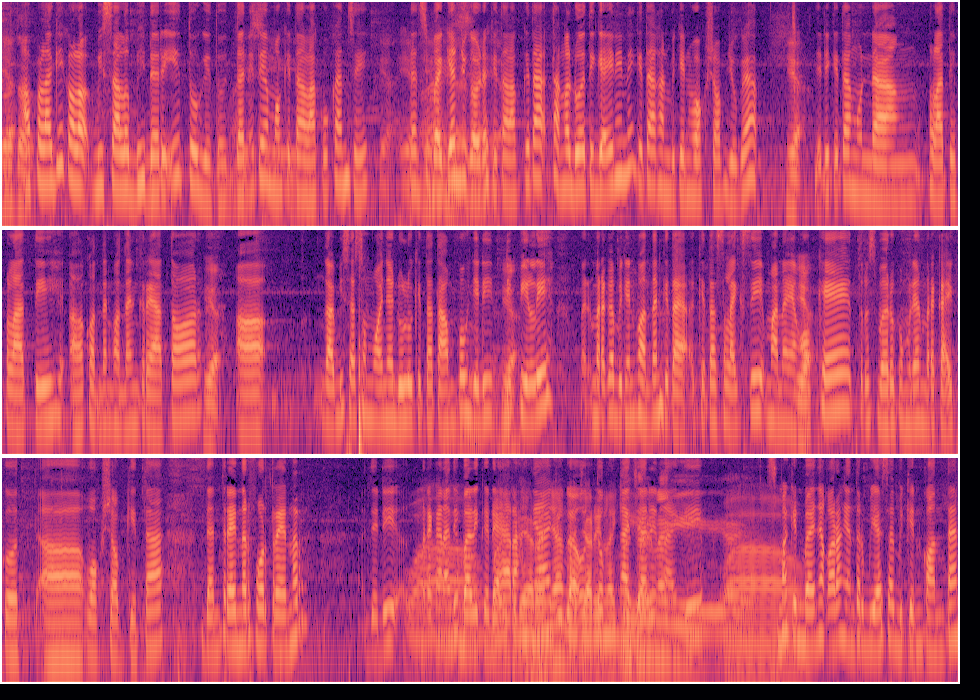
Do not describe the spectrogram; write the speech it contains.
iya, betul. Apalagi kalau bisa lebih dari itu gitu. Dan I itu yang mau kita lakukan sih. Iya, iya. Dan Iya, sebagian iya, juga iya, udah iya. kita lakukan. Kita tanggal 23 ini nih kita akan bikin workshop juga. Iya. Jadi kita ngundang pelatih-pelatih uh, konten-konten kreator. Iya. Uh, nggak bisa semuanya dulu kita tampung, jadi Iya. dipilih mereka bikin konten kita kita seleksi mana yang Iya. oke, terus baru kemudian mereka ikut uh, workshop kita dan trainer for trainer. Jadi Wow, mereka nanti balik ke balik ke daerahnya, daerahnya, juga ngajarin untuk lagi. ngajarin lagi. lagi. Wow. Semakin banyak orang yang terbiasa bikin konten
